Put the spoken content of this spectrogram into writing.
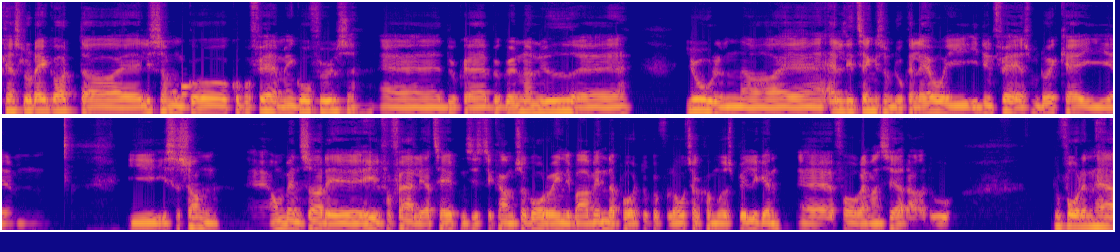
kan slå dig godt og øh, ligesom gå, gå på ferie med en god følelse. Øh, du kan begynde at nyde øh, julen og øh, alle de ting, som du kan lave i, i din ferie, som du ikke kan i, øh, i, i sæsonen. Øh, omvendt så er det helt forfærdeligt at tabe den sidste kamp, så går du egentlig bare og venter på, at du kan få lov til at komme ud og spille igen, øh, for at revancere dig, og du, du får den her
